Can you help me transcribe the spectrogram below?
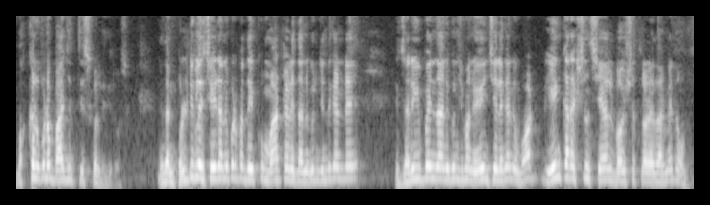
ఒక్కరు కూడా బాధ్యత తీసుకోలేదు ఈరోజు నేను దాన్ని పొలిటికలైజ్ చేయడానికి కూడా పెద్ద ఎక్కువ మాట్లాడే దాని గురించి. ఎందుకంటే జరిగిపోయిన దాని గురించి మనం ఏం చేయలేదు కానీ వాట్ ఏం కరెక్షన్స్ చేయాలి భవిష్యత్తులో అనే దాని మీద ఉంది.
